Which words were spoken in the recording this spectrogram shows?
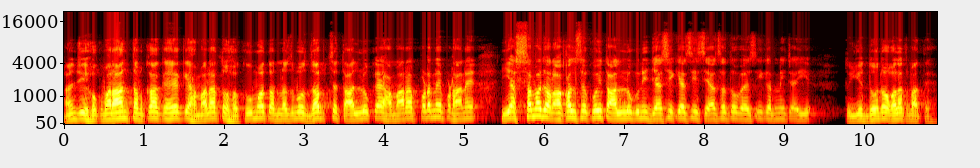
ہاں جی حکمران طبقہ کہے کہ ہمارا تو حکومت اور نظم و ضبط سے تعلق ہے، ہمارا پڑھنے پڑھانے یا سمجھ اور عقل سے کوئی تعلق نہیں، جیسی کیسی سیاست ہو ویسی کرنی چاہیے۔ تو یہ دونوں غلط باتیں ہیں۔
